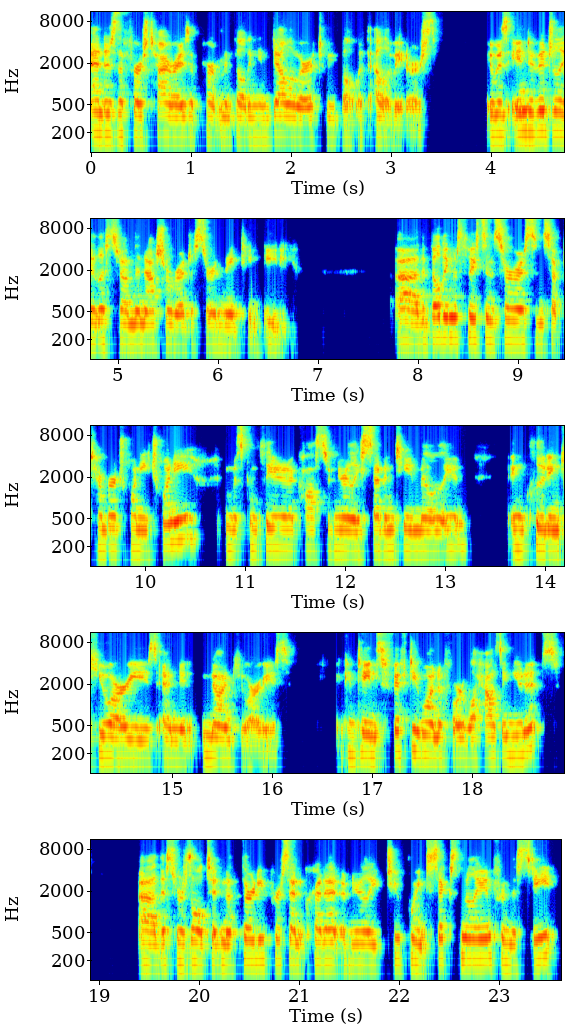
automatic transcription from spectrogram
and is the first high-rise apartment building in Delaware to be built with elevators. It was individually listed on the National Register in 1980. Uh, the building was placed in service in September 2020 and was completed at a cost of nearly 17 million, including QREs and non-QREs. It contains 51 affordable housing units. Uh, this resulted in a 30% credit of nearly 2.6 million from the state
